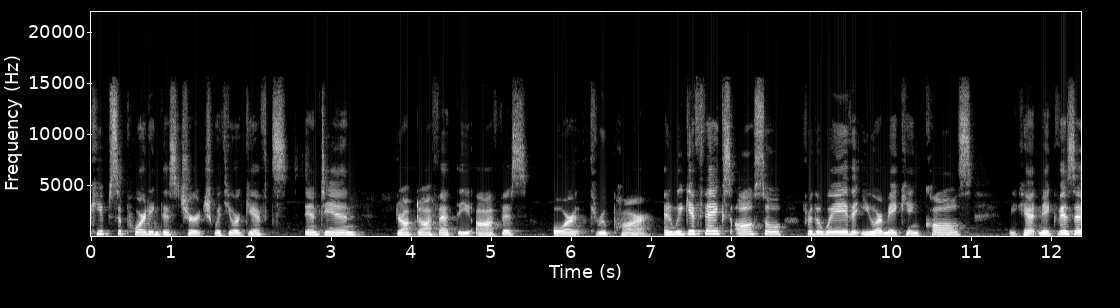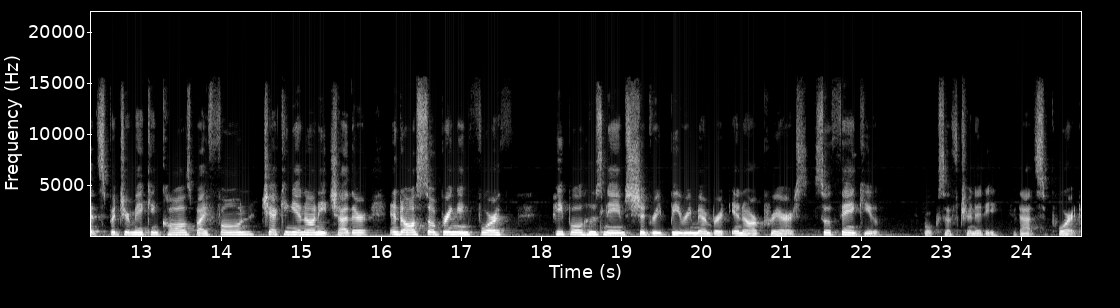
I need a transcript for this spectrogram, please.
keep supporting this church with your gifts sent in, dropped off at the office, or through PAR. And we give thanks also for the way that you are making calls. We can't make visits, but you're making calls by phone, checking in on each other, and also bringing forth people whose names should re- be remembered in our prayers. So thank you, folks of Trinity, for that support.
